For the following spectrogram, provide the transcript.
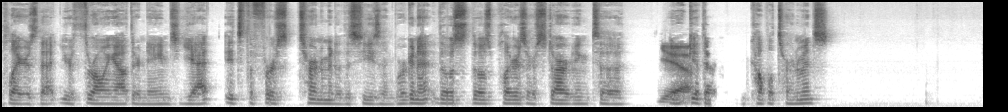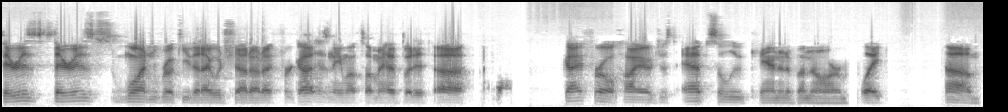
players that you're throwing out their names yet. It's the first tournament of the season. We're gonna those those players are starting to yeah get their couple tournaments. There is there is one rookie that I would shout out. I forgot his name off the top of my head, but it uh, guy for Ohio, just absolute cannon of an arm. Like, um,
